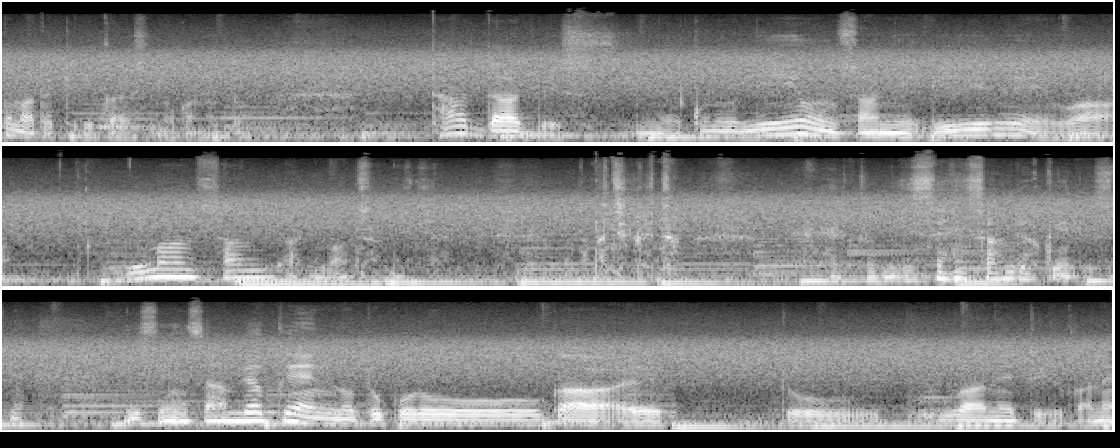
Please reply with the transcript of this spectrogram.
てまた切り返すのかなと。ただですねこの 2432DNA は2万3あ2万3じゃない。間違えた。えっと2300円ですね。2300円のところがえっと上値というかね、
